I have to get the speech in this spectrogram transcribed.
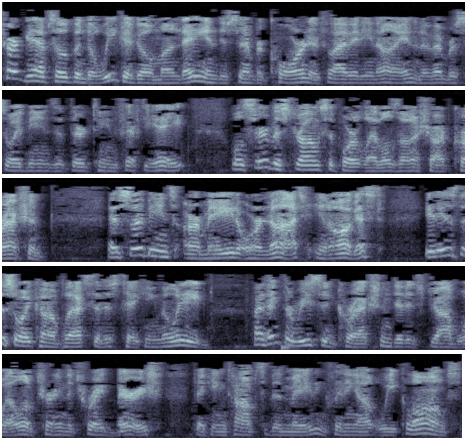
Chart gaps opened a week ago Monday in December corn at 589 and November soybeans at 1358 will serve as strong support levels on a sharp correction. As soybeans are made or not in August, it is the soy complex that is taking the lead. I think the recent correction did its job well of turning the trade bearish, thinking tops had been made and cleaning out weak longs.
